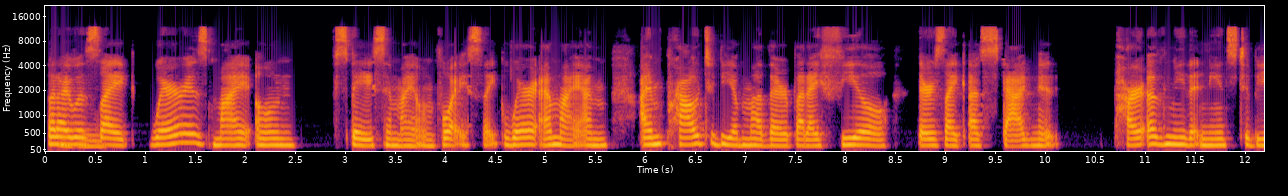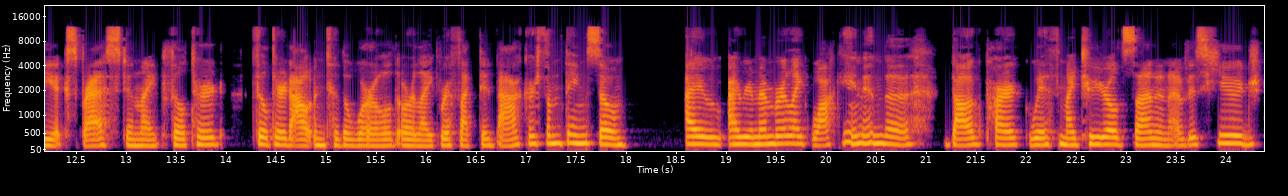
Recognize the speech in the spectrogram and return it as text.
But mm-hmm. I was mm-hmm. like, where is my own space and my own voice? Like, where am I? I'm, I'm proud to be a mother, but I feel there's like a stagnant part of me that needs to be expressed and like filtered filtered out into the world or like reflected back or something so i i remember like walking in the dog park with my 2-year-old son and i have this huge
